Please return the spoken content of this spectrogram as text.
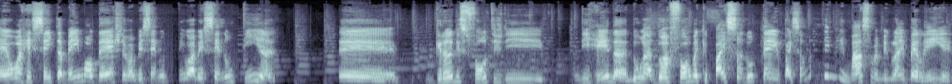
é uma receita bem modesta. O ABC não, o ABC não tinha é, grandes fontes de, de renda de uma, de uma forma que o Paysandu tem. O Paysandu tem de massa, meu amigo, lá em Belém. É,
